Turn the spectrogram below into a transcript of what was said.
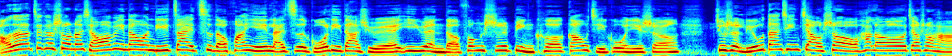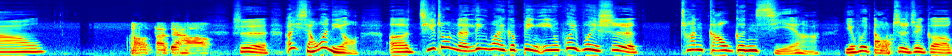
好的，这个时候呢，小毛病大问题再次的欢迎来自国立大学医院的风湿病科高级顾问医生，就是刘丹青教授。Hello，教授好。好，大家好。是，哎，想问你哦，呃，其中的另外一个病因会不会是穿高跟鞋啊，也会导致这个、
